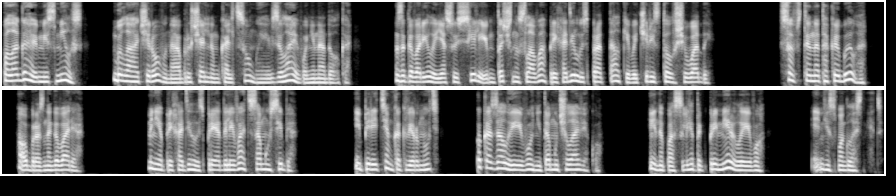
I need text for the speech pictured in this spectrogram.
Полагаю, мисс Милс была очарована обручальным кольцом и взяла его ненадолго. Заговорила я с усилием, точно слова приходилось проталкивать через толщу воды. Собственно, так и было, образно говоря. Мне приходилось преодолевать саму себя. И перед тем, как вернуть, показала его не тому человеку. И напоследок примерила его и не смогла снять.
